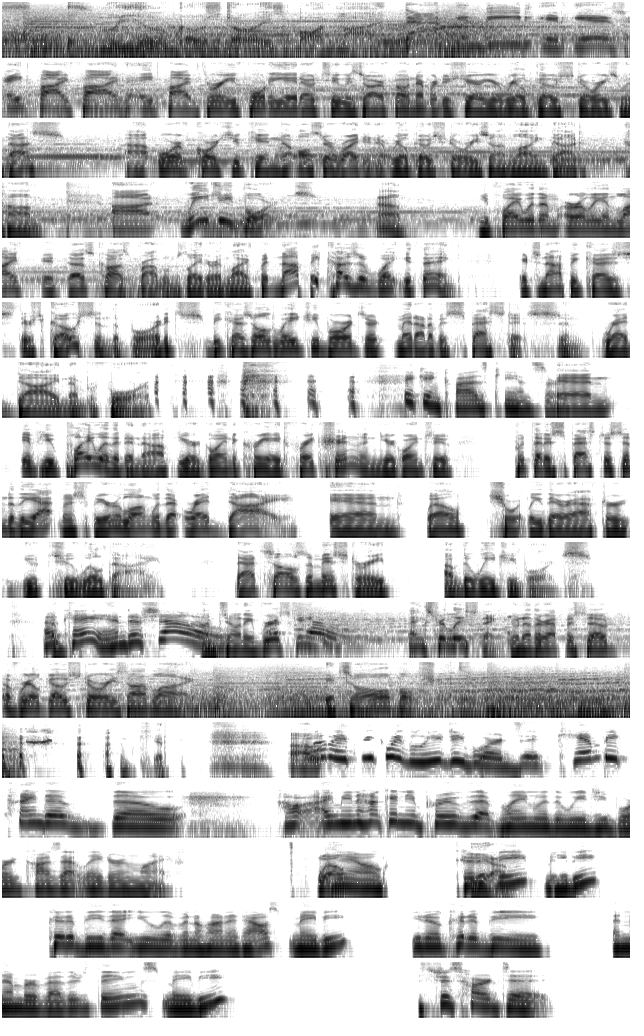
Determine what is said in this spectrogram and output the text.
This is Real Ghost Stories Online. That indeed it is. 855 853 4802 is our phone number to share your real ghost stories with us. Uh, or, of course, you can also write in at realghoststoriesonline.com. Uh, Ouija boards. Oh, you play with them early in life, it does cause problems later in life, but not because of what you think. It's not because there's ghosts in the board. It's because old Ouija boards are made out of asbestos and red dye number four. It can cause cancer. And if you play with it enough, you're going to create friction and you're going to put that asbestos into the atmosphere along with that red dye. And, well, shortly thereafter, you too will die. That solves the mystery of the Ouija boards. okay, end of show. I'm Tony Brueski. Thanks for listening to another episode of Real Ghost Stories Online. It's all bullshit. I'm kidding. Uh, but I think with Ouija boards, it can be kind of though. How I mean, how can you prove that playing with a Ouija board caused that later in life? well, now, could yeah. it be? Maybe. Could it be that you live in a haunted house? Maybe. You know, could it be a number of other things? Maybe. It's just hard to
